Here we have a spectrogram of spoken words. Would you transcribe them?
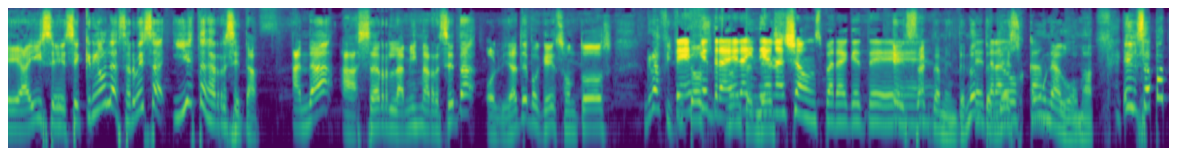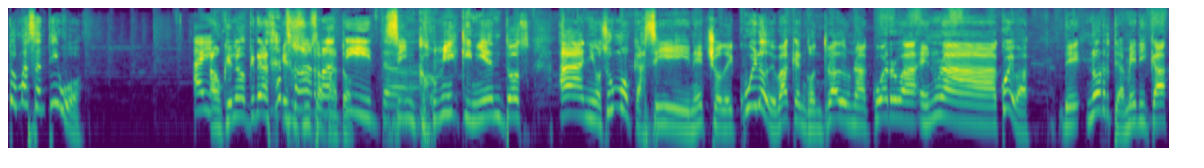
Eh, ahí se, se creó la cerveza y esta es la receta. Anda a hacer la misma receta, olvídate porque son todos grafiquitos. Tenés que traer no a Indiana Jones para que te. Exactamente, no te entendés traduzca. una goma. El zapato más antiguo, Ay, aunque no lo creas, eso es un zapato. rotito. 5500 años, un mocasín hecho de cuero de vaca encontrado en una cuerva, en una cueva de Norteamérica,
